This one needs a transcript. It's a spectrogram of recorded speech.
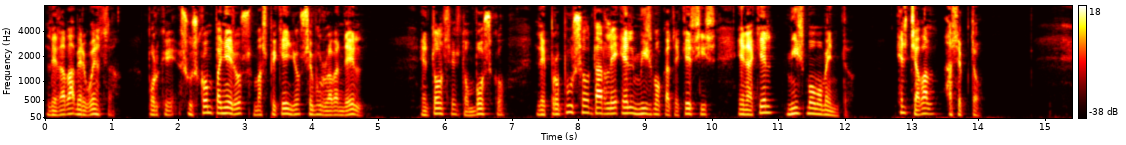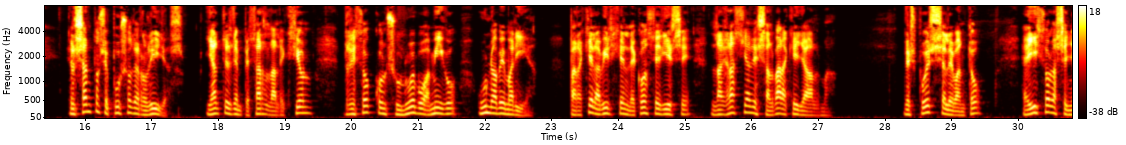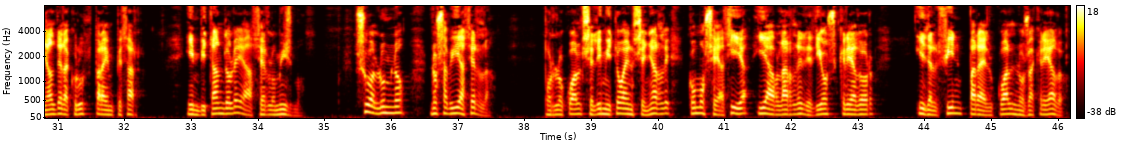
le daba vergüenza, porque sus compañeros más pequeños se burlaban de él. Entonces don Bosco le propuso darle él mismo catequesis en aquel mismo momento. El chaval aceptó. El santo se puso de rodillas y antes de empezar la lección rezó con su nuevo amigo un Ave María, para que la Virgen le concediese la gracia de salvar aquella alma. Después se levantó e hizo la señal de la cruz para empezar, invitándole a hacer lo mismo. Su alumno no sabía hacerla, por lo cual se limitó a enseñarle cómo se hacía y a hablarle de Dios creador y del fin para el cual nos ha creado.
